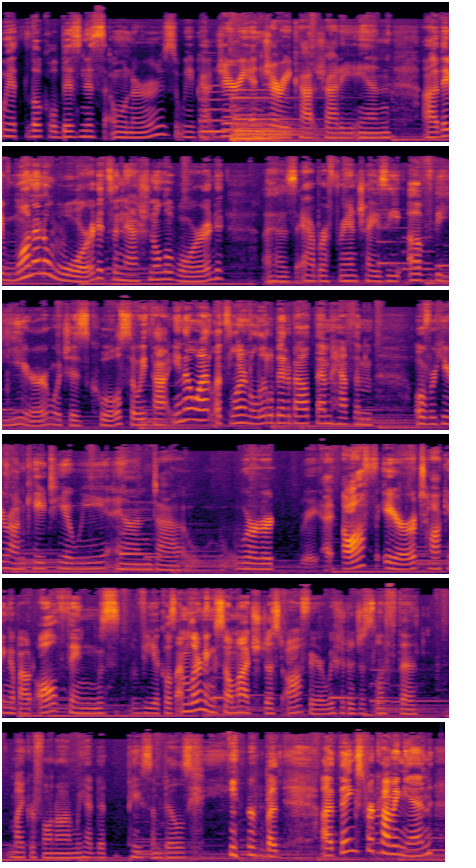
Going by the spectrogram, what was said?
with local business owners. We've got Jerry and Jerry Kotschotti in. Uh, they won an award. It's a national award as Abra Franchisee of the Year, which is cool. So we thought, you know what? Let's learn a little bit about them, have them over here on KTOE, and uh, we're uh, off air talking about all things vehicles. I'm learning so much just off air. We should have just left the microphone on. We had to pay some bills here. But uh, thanks for coming in.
